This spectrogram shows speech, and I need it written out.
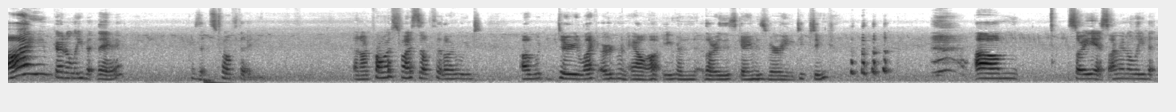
I'm going to leave it there, because it's 12.30. And I promised myself that I would I would do like over an hour, even though this game is very addicting. um, so yes, I'm gonna leave it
